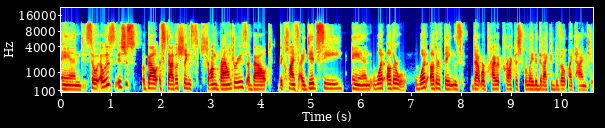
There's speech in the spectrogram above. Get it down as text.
And so it was, it's just about establishing strong boundaries about the clients I did see and what other, what other things that were private practice related that I could devote my time to.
